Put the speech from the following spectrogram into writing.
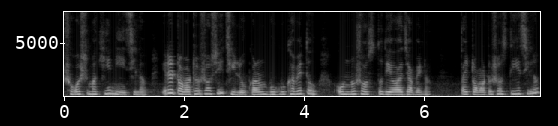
সস মাখিয়ে নিয়েছিলাম। এটা টমেটো সসই ছিল, কারণ বুগু খাবে তো, অন্য সস তো দেওয়া যাবে না। তাই টমেটো সস দিয়েছিলাম।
